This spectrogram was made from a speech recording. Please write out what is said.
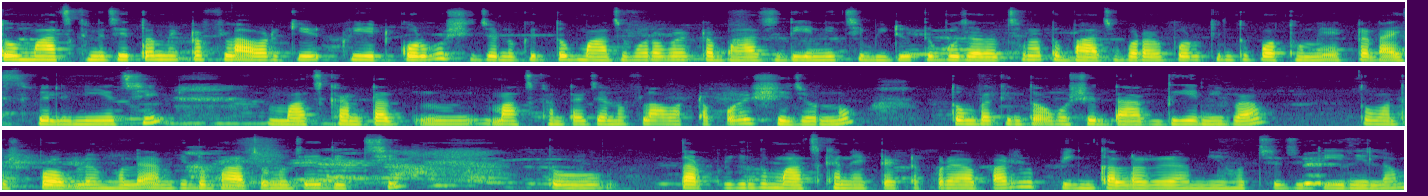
তো মাঝখানে যেহেতু আমি একটা ফ্লাওয়ার ক্রিয়েট করব, সেজন্য কিন্তু মাঝ বরাবর একটা বাজ দিয়ে নিচ্ছি। ভিডিওতে বোঝা যাচ্ছে না, তো বাজ বরাবর কিন্তু প্রথমে একটা ডাইস ফেলে নিয়েছি। মাঝখানটা মাঝখানটায় যেন ফ্লাওয়ারটা পড়ে, সেজন্য তোমরা কিন্তু অবশ্যই দাগ দিয়ে নিবা। তোমাদের প্রবলেম হলে আমি কিন্তু বাজ অনুযায়ী দিচ্ছি। তো তারপরে কিন্তু মাঝখানে একটা একটা করে আবার পিঙ্ক কালারের আমি হচ্ছে যে দিয়ে নিলাম।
